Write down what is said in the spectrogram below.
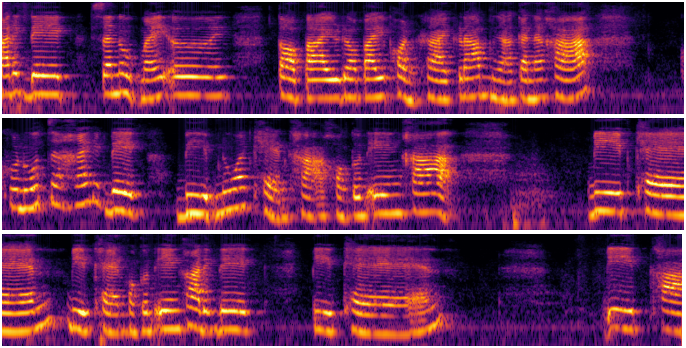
คะเด็กๆ สนุกไหมเอ่ย ต่อไปเราไปผ่อนคลายกล้ามเนื้อกันนะคะ ครูนุชจะให้เด็กๆ บีบนวดแขนขาของตนเองค่ะ บีบแขน บีบแขนของตนเองค่ะเด็กๆ บีบแขน บีบขา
